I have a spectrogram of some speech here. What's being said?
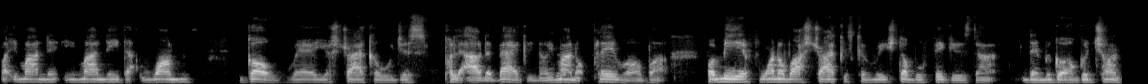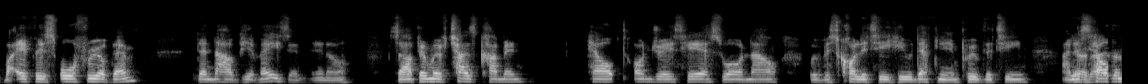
but you might you might need that one goal where your striker will just pull it out of the bag. You know, he might not play well, but for me, if one of our strikers can reach double figures, that then we got a good chance. But if it's all three of them, then that would be amazing. You know, so I think with Chaz coming, helped Andres here as well now with his quality, he will definitely improve the team and Yeah, it's that- helping.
